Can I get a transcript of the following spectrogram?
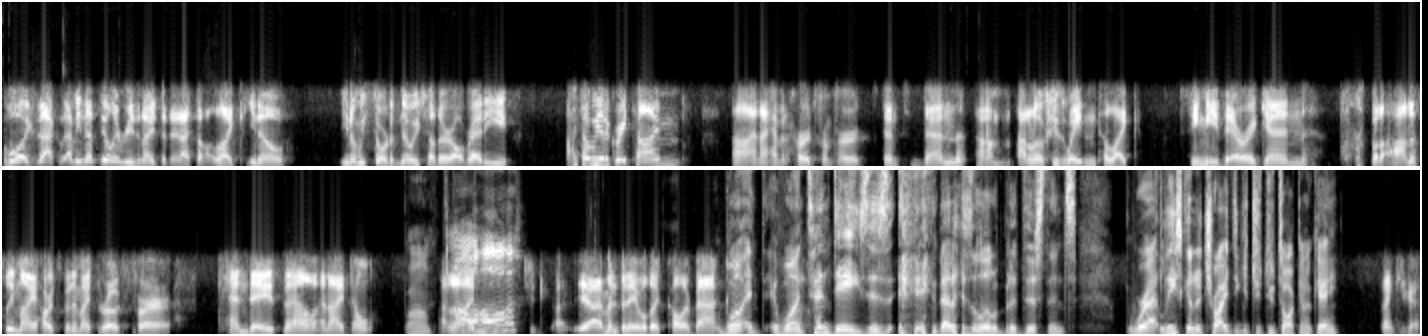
well, exactly. I mean, that's the only reason I did it. I thought, like, you know, you know, we sort of know each other already. I thought we had a great time, uh, and I haven't heard from her since then. Um, I don't know if she's waiting to like see me there again, but honestly, my heart's been in my throat for ten days now, and I don't. Wow. I don't know. I, she, uh, yeah, I haven't been able to call her back. Well, and, well, in ten days is that is a little bit of distance. We're at least going to try to get you two talking. Okay. Thank you, guys.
